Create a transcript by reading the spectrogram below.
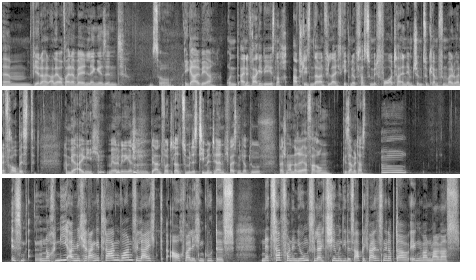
ähm, wir da halt alle auf einer Wellenlänge sind. So, egal wer. Und eine Frage, die ist noch abschließend daran vielleicht geknüpft, hast du mit Vorurteilen im Gym zu kämpfen, weil du eine Frau bist? Haben wir eigentlich mehr oder weniger schon beantwortet, also zumindest teamintern. Ich weiß nicht, ob du da schon andere Erfahrungen gesammelt hast. ist noch nie an mich herangetragen worden. Vielleicht auch, weil ich ein gutes Netz habe von den Jungs. Vielleicht schirmen die das ab. Ich weiß es nicht, ob da irgendwann mal was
